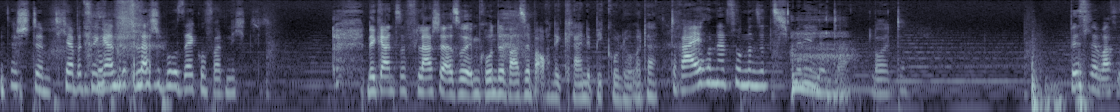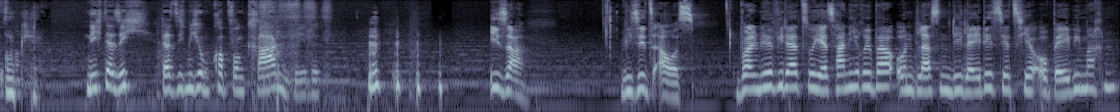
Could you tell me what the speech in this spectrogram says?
Das stimmt. Ich habe jetzt eine ganze Flasche Prosecco vernichtet. Eine ganze Flasche. Also im Grunde war es aber auch eine kleine Piccolo, oder? 375 Milliliter, Leute. Bisschen was ist noch. Okay. Nicht, dass ich, dass ich mich um Kopf und Kragen rede. Isa, wie sieht's aus? Wollen wir wieder zu Jetzt Honey rüber und lassen die Ladies jetzt hier Oh Baby machen?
